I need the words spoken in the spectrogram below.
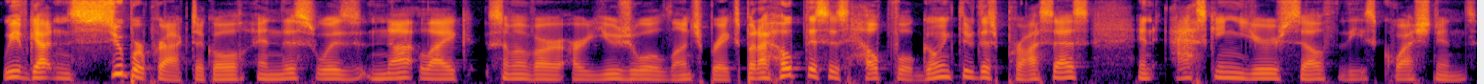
we've gotten super practical, and this was not like some of our, our usual lunch breaks, but I hope this is helpful going through this process and asking yourself these questions.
